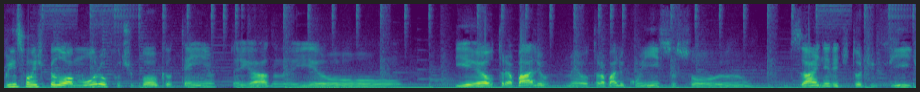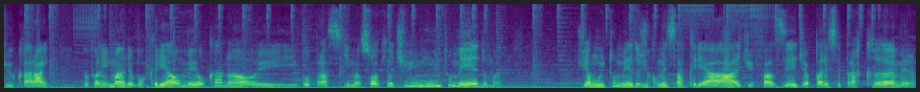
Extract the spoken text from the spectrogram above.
principalmente pelo amor ao futebol que eu tenho, tá ligado? E eu. E eu trabalho, né? Eu trabalho com isso, eu sou designer, editor de vídeo, caralho. Eu falei, mano, eu vou criar o meu canal e, e vou pra cima. Só que eu tive muito medo, mano. Tinha muito medo de começar a criar, de fazer, de aparecer pra câmera.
